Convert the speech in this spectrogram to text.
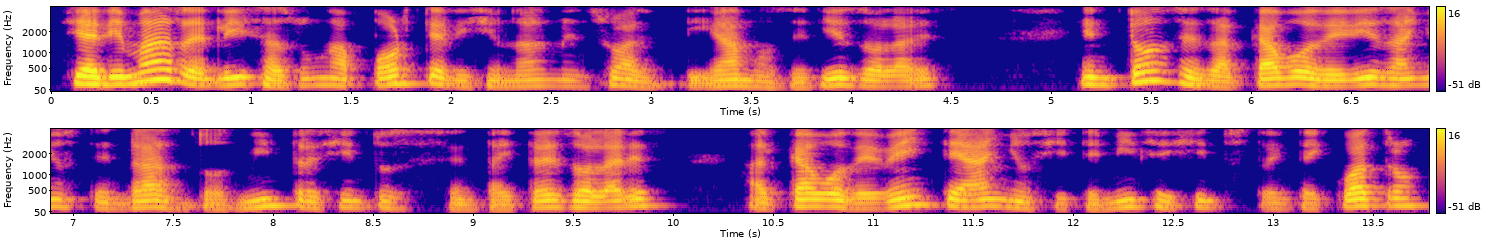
Si además realizas un aporte adicional mensual, digamos de 10 dólares, entonces al cabo de 10 años tendrás 2.363 dólares, al cabo de 20 años 7.634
